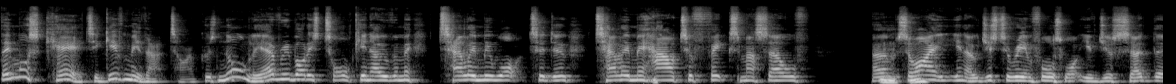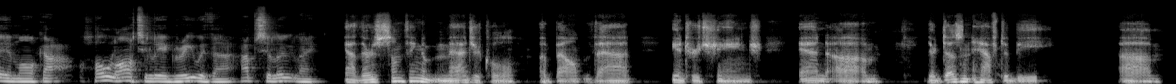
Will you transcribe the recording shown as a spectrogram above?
they must care to give me that time because normally everybody's talking over me, telling me what to do, telling me how to fix myself. Um, mm-hmm. So I, you know, just to reinforce what you've just said there, Mark, I wholeheartedly agree with that. Absolutely. Yeah, there's something magical about that interchange, and um, there doesn't have to be. Um,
